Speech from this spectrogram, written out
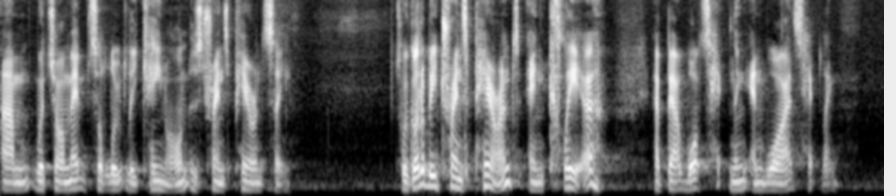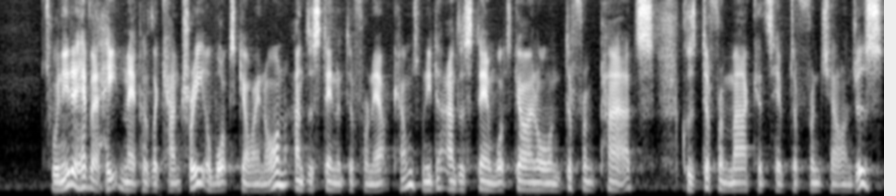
um, which I'm absolutely keen on, is transparency. So we've got to be transparent and clear about what's happening and why it's happening. So we need to have a heat map of the country of what's going on, understand the different outcomes. We need to understand what's going on in different parts because different markets have different challenges,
